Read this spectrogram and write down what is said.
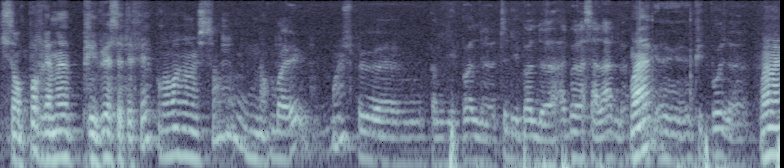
qui sont pas vraiment prévus à cet effet pour avoir un son ou non? Oui. Ouais. Je peux, euh, comme des bols, euh, tu sais, des bols de, à bol à salade, là. Ouais. Un, un cul de poule, Ouais, ouais.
